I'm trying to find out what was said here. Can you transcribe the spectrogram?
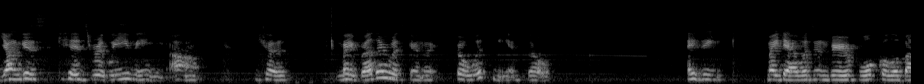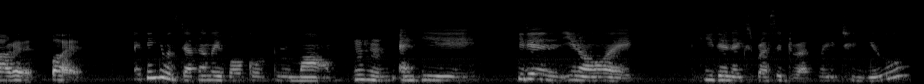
youngest kids were leaving, um, because my brother was gonna go with me. And so I think my dad wasn't very vocal about it, but I think he was definitely vocal through mom, mhm, and he he didn't, you know, like he didn't express it directly to you,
